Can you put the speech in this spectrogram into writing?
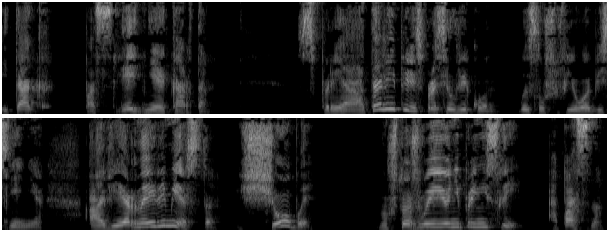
Итак, последняя карта. «Спрятали?» — переспросил Викон, выслушав его объяснение. А верное ли место? Еще бы! Ну что ж вы ее не принесли? Опасно.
